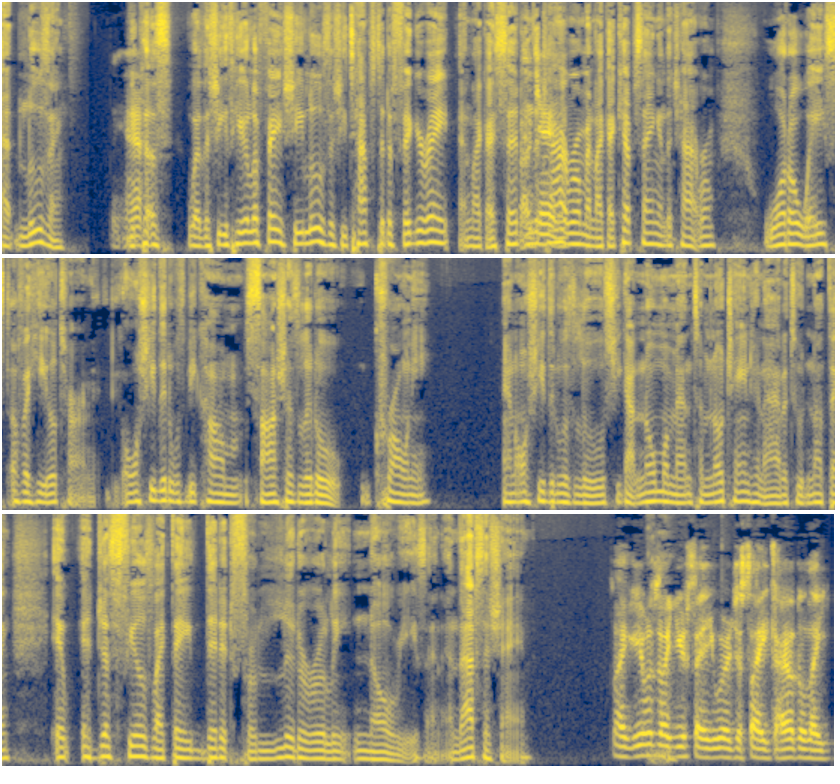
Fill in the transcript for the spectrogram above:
at losing. Yeah. Because whether she's heel or face, she loses. She taps to the figure eight. And like I said in the chat room, and like I kept saying in the chat room, what a waste of a heel turn. All she did was become Sasha's little crony. And all she did was lose. She got no momentum, no change in attitude, nothing. It, it just feels like they did it for literally no reason. And that's a shame. Like, it was like you said, you were just like, I don't know, like,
